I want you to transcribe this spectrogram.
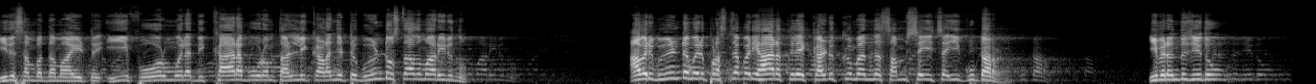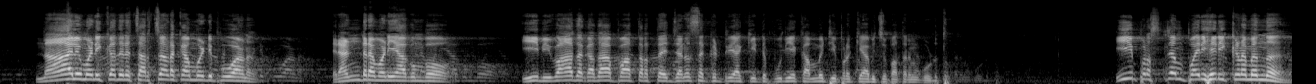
ഇത് സംബന്ധമായിട്ട് ഈ ഫോർമുല ധിക്കാരപൂർവം തള്ളിക്കളഞ്ഞിട്ട് വീണ്ടും ഉസ്താദ് ഇരുന്നു. അവർ വീണ്ടും ഒരു പ്രശ്നപരിഹാരത്തിലേക്ക് അടുക്കുമെന്ന് സംശയിച്ച ഈ കൂട്ടർ. ഇവരെന്തു ചെയ്തു? നാലു മണിക്ക് അതിന് ചർച്ച നടക്കാൻ വേണ്ടി പോവാണ്. രണ്ടര മണിയാകുമ്പോ ഈ വിവാദ കഥാപാത്രത്തെ ജനസെക്രട്ടറി ആക്കിയിട്ട് പുതിയ കമ്മിറ്റി പ്രഖ്യാപിച്ചു പത്രം കൊടുത്തു. ഈ പ്രശ്നം പരിഹരിക്കണമെന്ന്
